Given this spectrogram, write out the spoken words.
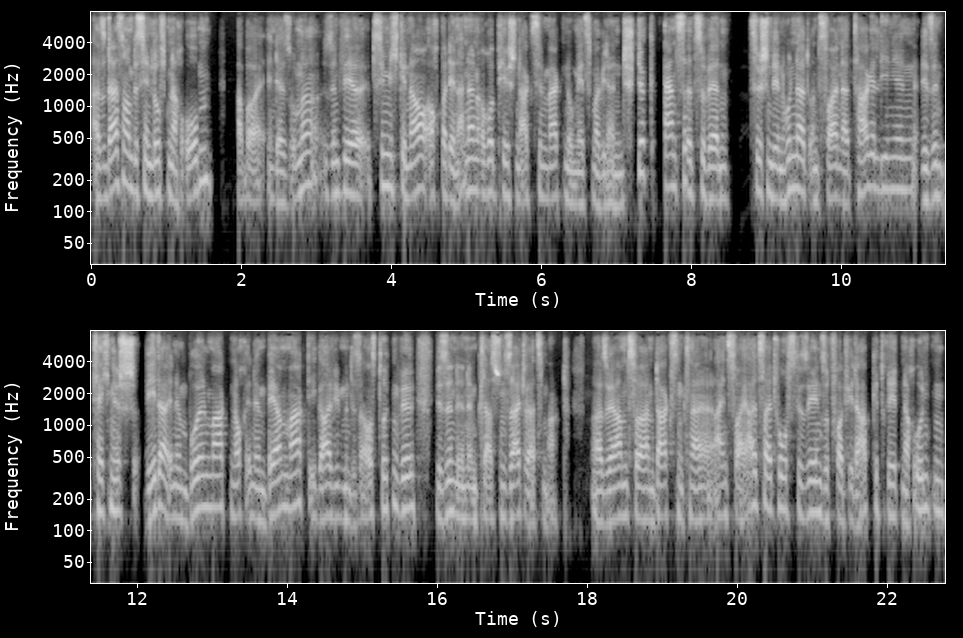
Also da ist noch ein bisschen Luft nach oben. Aber in der Summe sind wir ziemlich genau auch bei den anderen europäischen Aktienmärkten, um jetzt mal wieder ein Stück ernster zu werden, zwischen den 100 und 200 Tage Linien. Wir sind technisch weder in einem Bullenmarkt noch in einem Bärenmarkt, egal wie man das ausdrücken will. Wir sind in einem klassischen Seitwärtsmarkt. Also wir haben zwar im DAX ein, kleine, ein zwei Allzeithochs gesehen, sofort wieder abgedreht nach unten.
